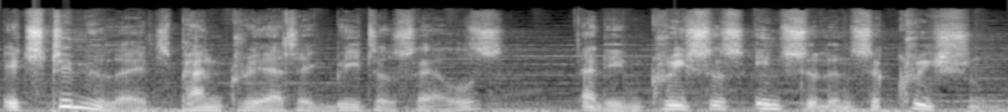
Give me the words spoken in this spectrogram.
It stimulates pancreatic beta cells and increases insulin secretion.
